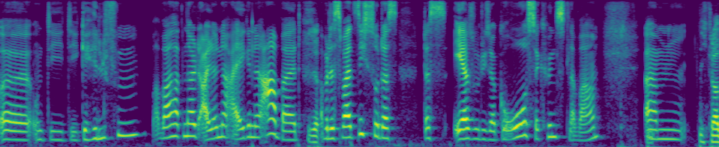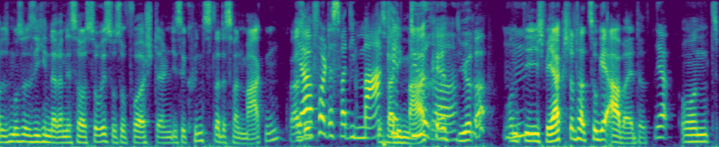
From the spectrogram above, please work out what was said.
äh, und die, die Gehilfen aber hatten halt alle eine eigene Arbeit. Ja. Aber das war jetzt nicht so, dass, dass er so dieser große Künstler war. Ähm, ich glaube, das muss man sich in der Renaissance sowieso so vorstellen. Diese Künstler, das waren Marken quasi. Ja, voll, das war die Marke Das war die Marke Dürer. Dürer und mhm. die Werkstatt hat so gearbeitet. Ja. Und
